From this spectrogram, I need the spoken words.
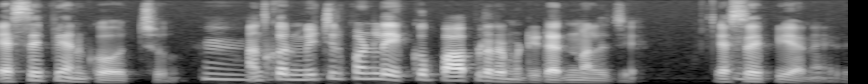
ఎస్ఐపి అనుకోవచ్చు మ్మ్. అందుకని మ్యూచువల్ ఫండ్లో ఎక్కువ పాపులర్ అనమాట ఈ టెక్నాలజీ ఎస్ఐపి అనేది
